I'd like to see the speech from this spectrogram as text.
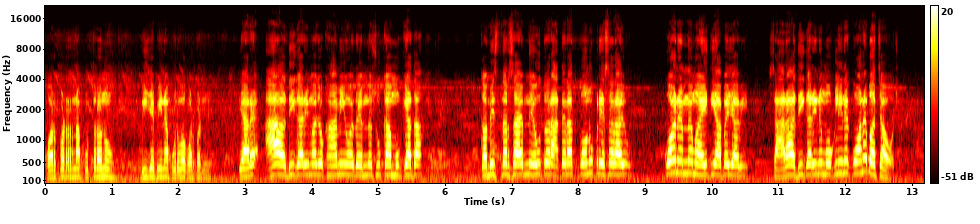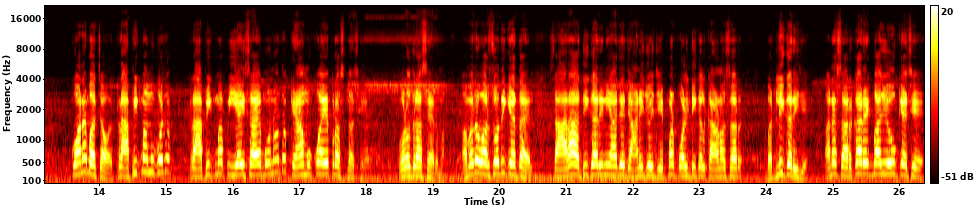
કોર્પોરેટરના પુત્રનું, બીજેપીના પૂર્વ કોર્પોરેટરનું ત્યારે આ અધિકારીમાં જો ખામી હોય તો એમને શું કામ મૂક્યા હતા? કમિશનર સાહેબને એવું તો રાતે રાત કોનું પ્રેશર આવ્યું? કોણ એમને માહિતી આપે છે આવી? સારા અધિકારીને મોકલીને કોને બચાવો છો? કોને બચાવો? ટ્રાફિકમાં મૂકો છો? ટ્રાફિકમાં પીઆઈ સાહેબોનો તો ક્યાં મૂકવા એ પ્રશ્ન છે? વડોદરા શહેરમાં. અમે તો વર્ષોથી કહેતા સારા અધિકારીની આજે જાણી જોઈ જે પણ પોલિટિકલ કારણોસર બદલી કરી છે. અને સરકાર એક બાજુ એવું કહે છે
